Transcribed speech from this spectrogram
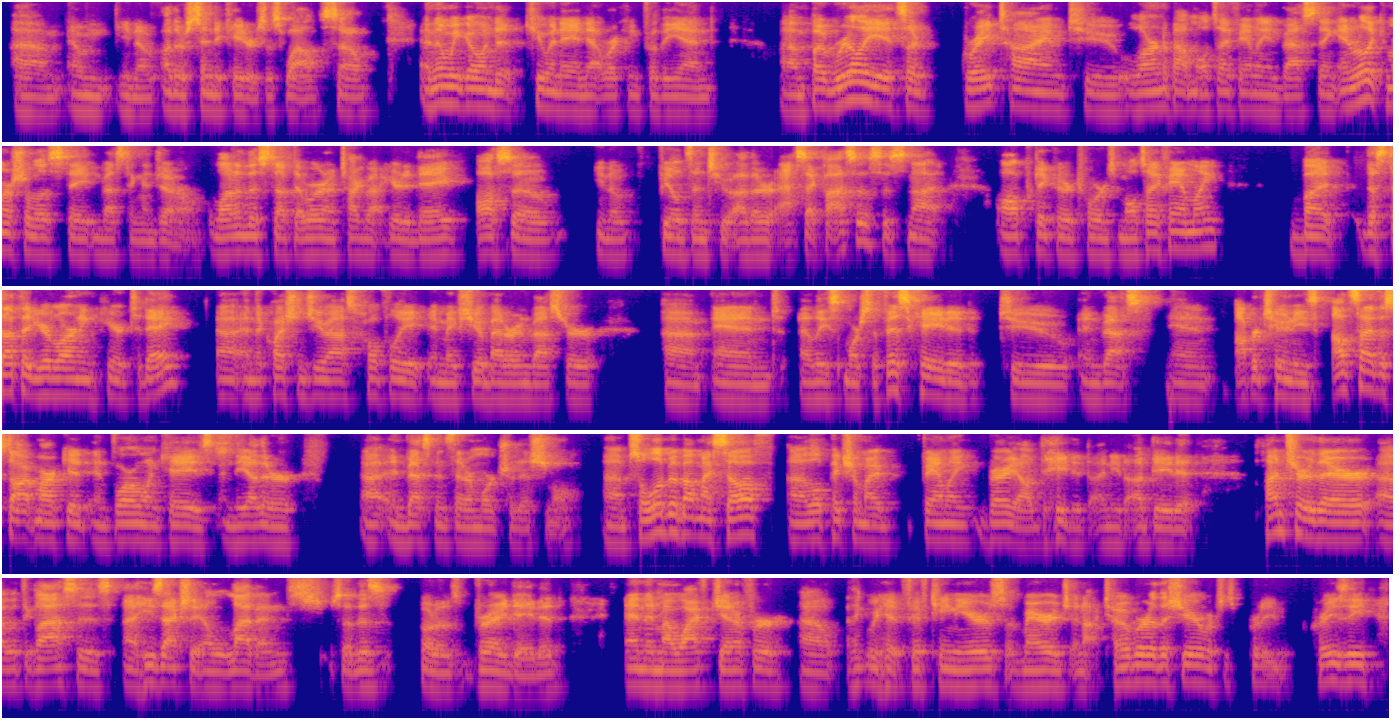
um, and you know other syndicators as well. So, and then we go into Q and A and networking for the end. Um, but really, it's a great time to learn about multifamily investing and really commercial real estate investing in general. A lot of the stuff that we're going to talk about here today also, you know, fields into other asset classes. It's not all particular towards multifamily, but the stuff that you're learning here today uh, and the questions you ask, hopefully it makes you a better investor um, and at least more sophisticated to invest in opportunities outside the stock market and 401ks and the other uh, investments that are more traditional. Um, so a little bit about myself, a little picture of my family, very outdated. I need to update it. Hunter there uh, with the glasses, uh, he's actually 11. So this photo is very dated. And then my wife, Jennifer, uh, I think we hit 15 years of marriage in October of this year, which is pretty crazy.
